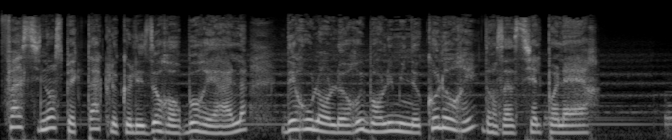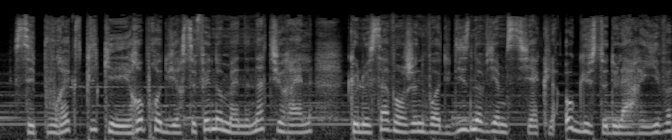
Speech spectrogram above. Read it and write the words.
Fascinant spectacle que les aurores boréales, déroulant leur ruban lumineux coloré dans un ciel polaire. C'est pour expliquer et reproduire ce phénomène naturel que le savant genevois du 19e siècle, Auguste de la Rive,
